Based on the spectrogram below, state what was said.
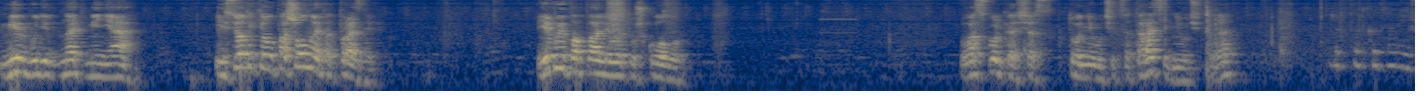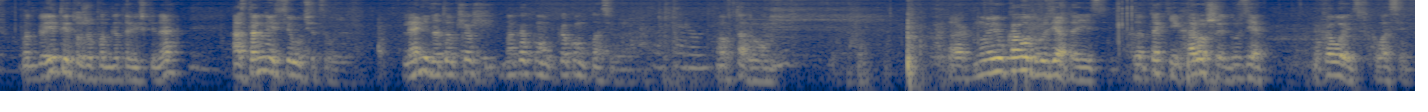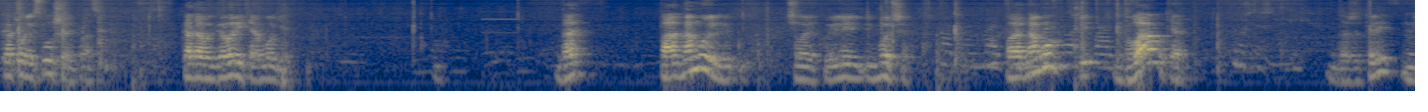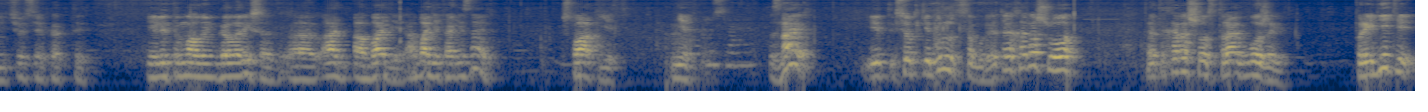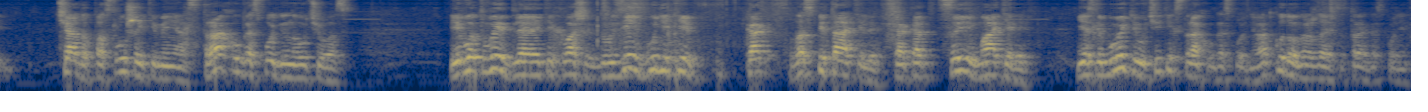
Мир будет гнать меня. И все-таки он пошел на этот праздник. И вы попали в эту школу. У вас сколько сейчас, кто не учится? Тарасик не учится, да? Я в подготовишку. Подго- И ты тоже подготовишки, да? Остальные все учатся уже. Леонид, это как- на каком, каком классе уже? Во втором. Во втором. Так, ну и у кого друзья-то есть? Такие хорошие друзья. У кого есть в классе? Которые слушают вас, когда вы говорите о Боге. Да? По одному или человеку, или больше? По одному? И- Два у тебя? Даже три. Ничего себе, как ты. Или ты мало им говоришь о, о, о- об Аде. Об Аде-то они знают, что ад есть. Нет. Не знаю. Знают? И все-таки дружат с тобой. Это хорошо. Это хорошо. Страх Божий. Придите, чадо, послушайте меня. Страху Господню научу вас. И вот вы для этих ваших друзей будете как воспитатели, как отцы, матери. Если будете учить их страху Господню. Откуда он рождается, страх Господень?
